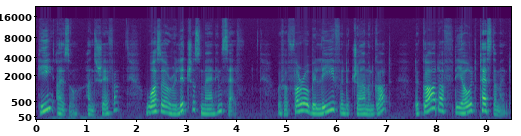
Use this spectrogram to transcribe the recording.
He, also Hans Schäfer, was a religious man himself, with a thorough belief in the German God, the God of the Old Testament,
